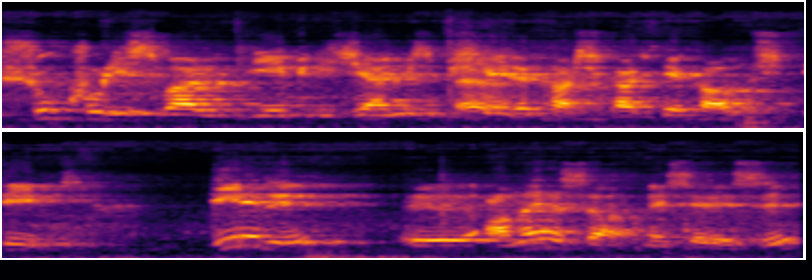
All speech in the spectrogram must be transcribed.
şu kulis var diyebileceğimiz bir Evet. şeyle karşı karşıya kalmış değiliz. Diğeri e, anayasa meselesi.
